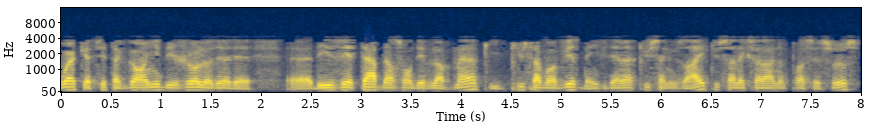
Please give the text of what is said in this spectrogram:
vois que tu as gagné déjà euh, des étapes dans son développement, puis plus ça va vite, bien évidemment, plus ça nous aide, plus ça accélère notre processus.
